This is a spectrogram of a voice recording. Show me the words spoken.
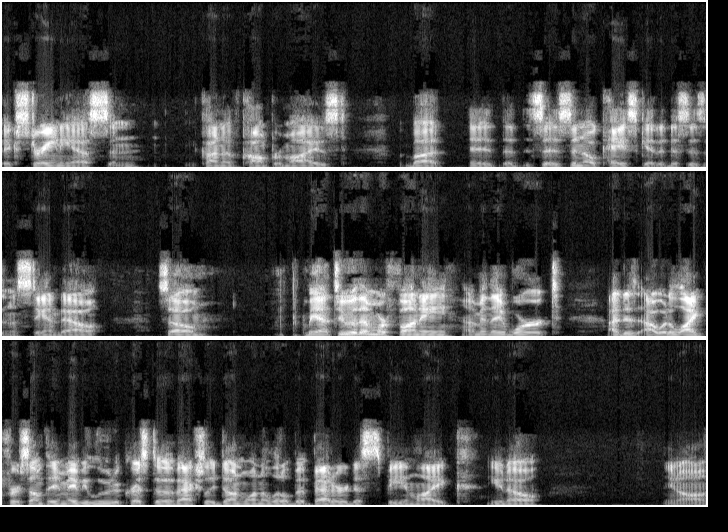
extraneous and kind of compromised, but it, it's, it's an okay skit. It just isn't a standout. So, but yeah, two of them were funny. I mean, they worked. I just I would have liked for something maybe Ludacris to have actually done one a little bit better, just being like, you know, you know,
